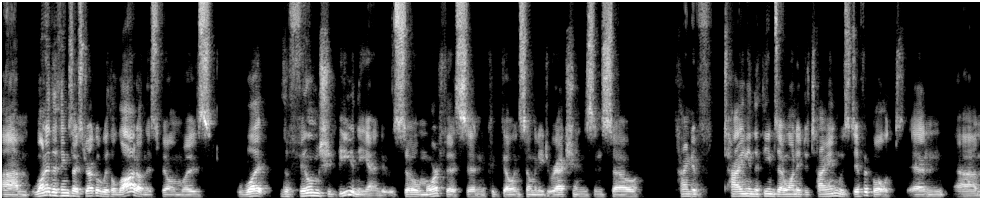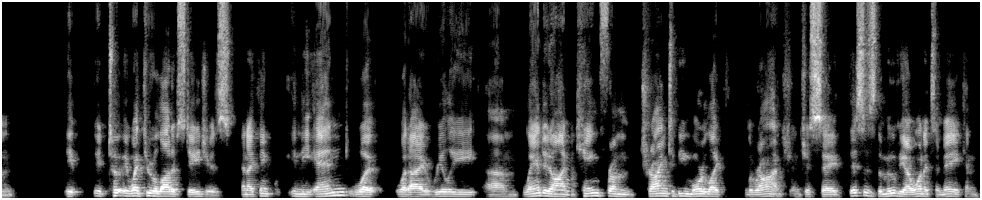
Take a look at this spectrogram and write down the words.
um, one of the things I struggled with a lot on this film was what the film should be in the end. It was so amorphous and could go in so many directions. And so kind of tying in the themes I wanted to tie in was difficult. And um, it, it took, it went through a lot of stages. And I think in the end, what, what I really um, landed on came from trying to be more like L'Orange and just say, this is the movie I wanted to make. And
